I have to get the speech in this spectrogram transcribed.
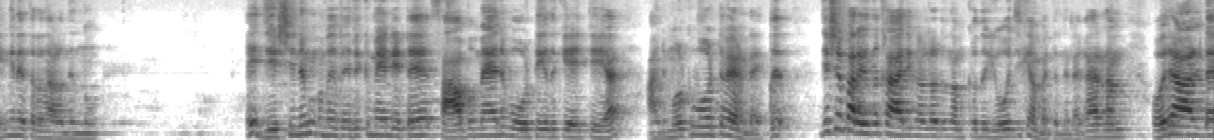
എങ്ങനെ ഇത്ര നാൾ നിന്നു? ഈ ജിഷിനും ഇവർക്ക് വേണ്ടിയിട്ട് സാബുമാന് വോട്ട് ചെയ്ത് കയറ്റിയ അനുമോൾക്ക് വോട്ട് വേണ്ടേ? ജിഷൻ പറയുന്ന കാര്യങ്ങളിലോട്ട് നമുക്കൊന്ന് യോജിക്കാൻ പറ്റുന്നില്ല. കാരണം ഒരാളുടെ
